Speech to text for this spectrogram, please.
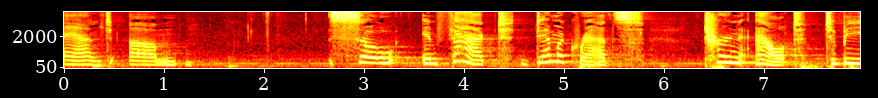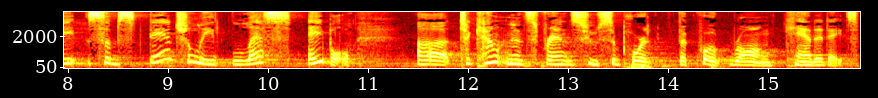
And um, so, in fact, Democrats turn out to be substantially less able uh, to countenance friends who support the quote wrong candidates.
